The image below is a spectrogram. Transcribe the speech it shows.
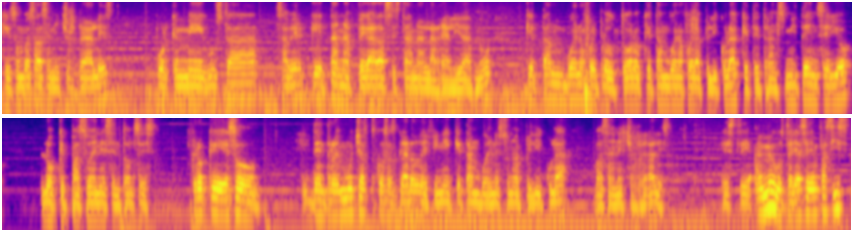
que son basadas en hechos reales porque me gusta saber qué tan apegadas están a la realidad, ¿no? Qué tan bueno fue el productor o qué tan buena fue la película que te transmite en serio lo que pasó en ese entonces. Creo que eso, dentro de muchas cosas, claro, define qué tan buena es una película basada en hechos reales. Este, a mí me gustaría hacer énfasis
